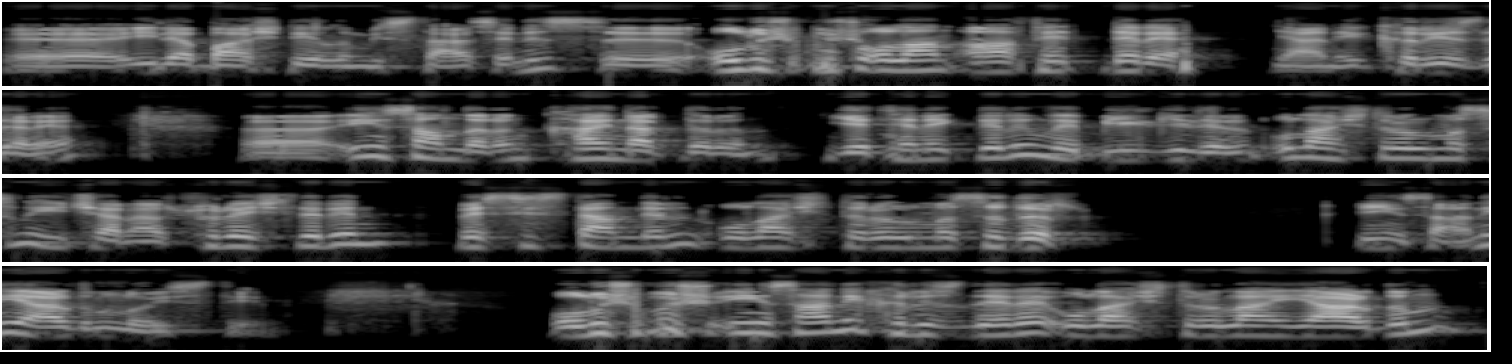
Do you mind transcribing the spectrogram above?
e, ile başlayalım isterseniz. E, oluşmuş olan afetlere yani krizlere insanların, kaynakların, yeteneklerin ve bilgilerin ulaştırılmasını içeren süreçlerin ve sistemlerin ulaştırılmasıdır. İnsani yardım lojistiği. Oluşmuş insani krizlere ulaştırılan yardım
